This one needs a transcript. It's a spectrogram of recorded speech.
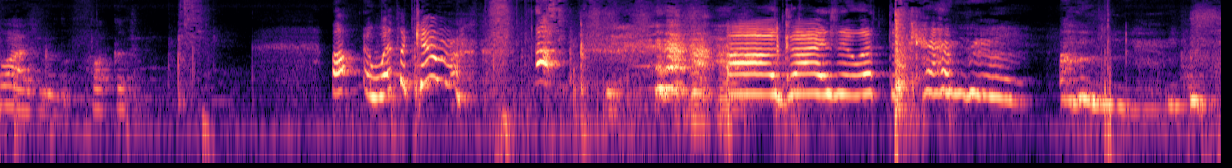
Surprise, motherfucker. Oh, I wet the camera. Ah, guys, I wet the camera.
